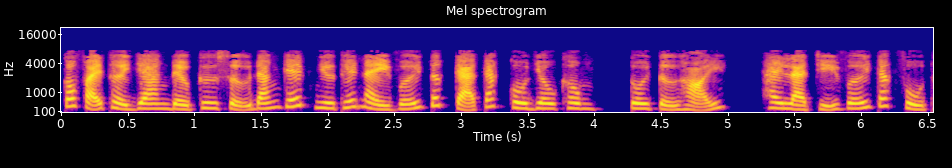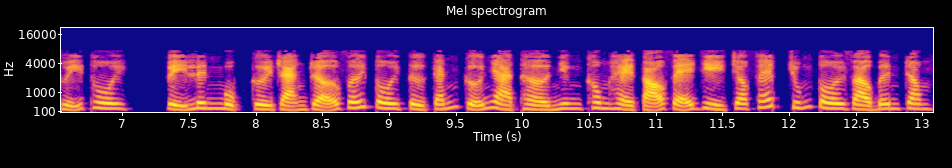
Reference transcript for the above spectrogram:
Có phải thời gian đều cư xử đáng ghét như thế này với tất cả các cô dâu không, tôi tự hỏi, hay là chỉ với các phù thủy thôi, vị linh mục cười rạng rỡ với tôi từ cánh cửa nhà thờ nhưng không hề tỏ vẻ gì cho phép chúng tôi vào bên trong.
